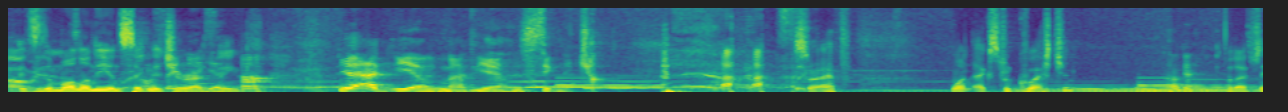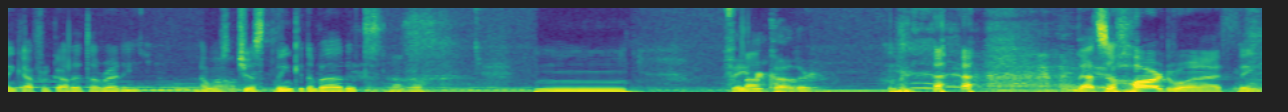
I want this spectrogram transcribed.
Oh, it's the Mononeon signature, I don't say that think. Huh? Yeah, I, yeah, my, yeah, his signature. So I have one extra question, Okay. but I think I forgot it already. I was just thinking about it. Uh-oh. Hmm, Favorite Nah. color? that's a hard one, I think.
